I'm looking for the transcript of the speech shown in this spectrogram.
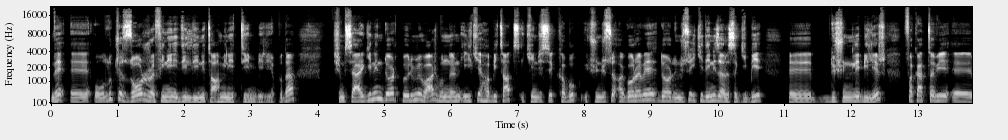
ve e, oldukça zor rafine edildiğini tahmin ettiğim bir yapıda. Şimdi serginin dört bölümü var. Bunların ilki Habitat, ikincisi Kabuk, üçüncüsü Agora ve dördüncüsü iki deniz arası gibi e, düşünülebilir. Fakat tabii e,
